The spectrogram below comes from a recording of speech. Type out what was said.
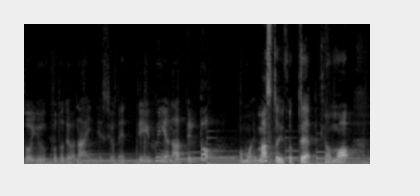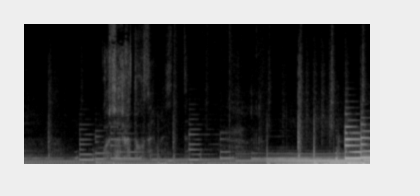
そういうことではないんですよねっていうふうにはなってると思いますということで今日もご視聴ありがとうございました。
